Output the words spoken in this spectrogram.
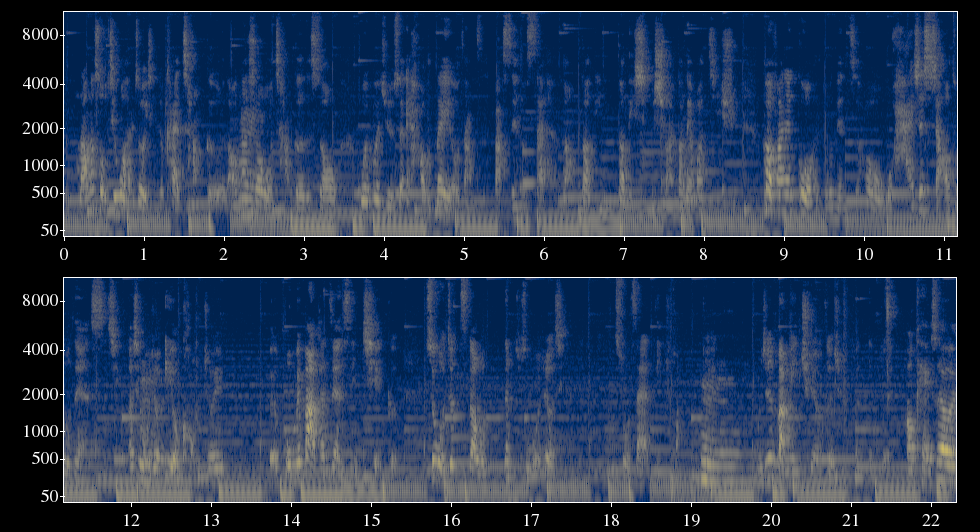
的。然后那时候，其实我很久以前就开始唱歌了。然后那时候我唱歌的时候，我也会觉得说，哎，好累哦，这样子把时间都塞很满，到底到底喜不喜欢，到底要不要继续？后来我发现过了很多年之后，我还是想要做这件事情，而且我就一有空就会，我没办法跟这件事情切割，所以我就知道我那个就是我热情所在的地方。嗯，我觉得蛮明确用这个去分的。对，OK，所以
